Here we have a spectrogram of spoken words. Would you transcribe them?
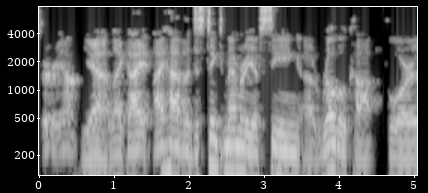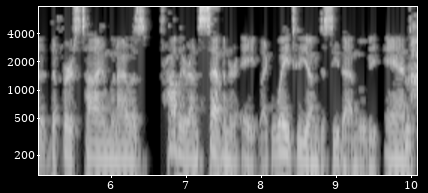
sure, yeah. Yeah, like I, I have a distinct memory of seeing uh, RoboCop for the first time when I was probably around seven or eight, like way too young to see that movie. And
